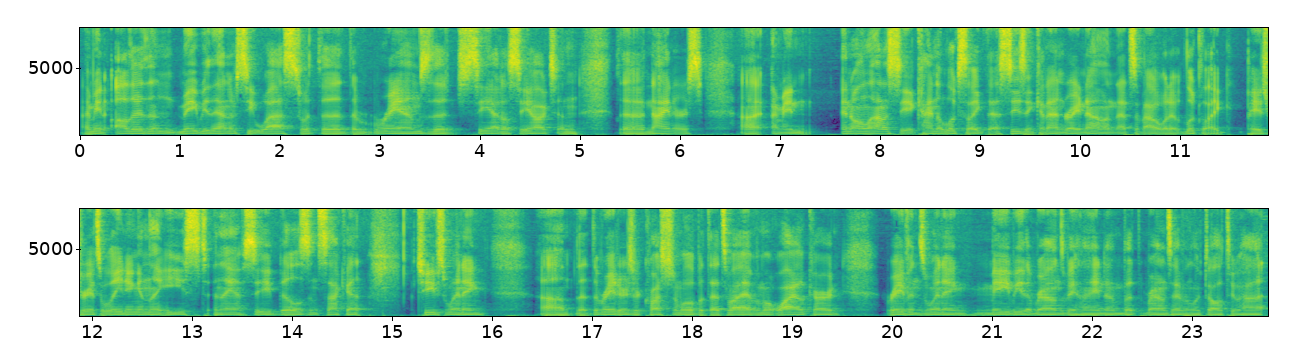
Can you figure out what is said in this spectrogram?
I mean, other than maybe the NFC West with the the Rams, the Seattle Seahawks, and the Niners, uh, I mean, in all honesty, it kind of looks like the season could end right now, and that's about what it would look like. Patriots leading in the East and the AFC, Bills in second, Chiefs winning. Um, the, the Raiders are questionable, but that's why I have them a wild card. Ravens winning, maybe the Browns behind them, but the Browns haven't looked all too hot.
